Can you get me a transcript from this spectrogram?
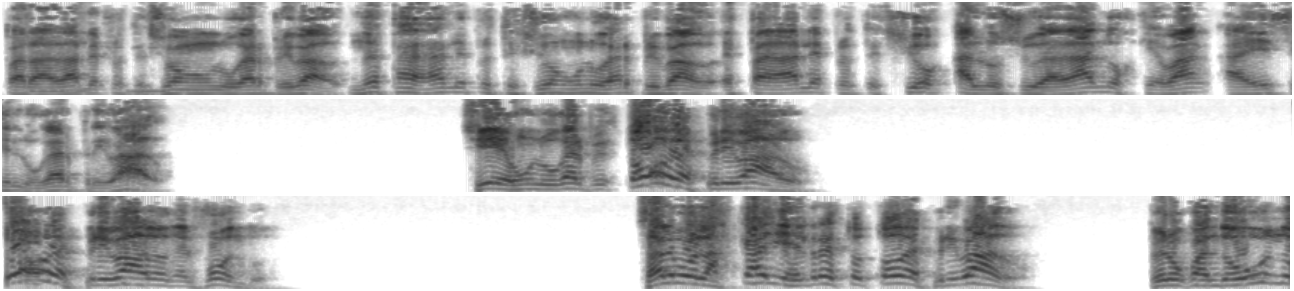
para darle protección a un lugar privado. No es para darle protección a un lugar privado, es para darle protección a los ciudadanos que van a ese lugar privado. Sí, es un lugar, todo es privado. Todo es privado en el fondo. Salvo las calles, el resto todo es privado. Pero cuando uno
